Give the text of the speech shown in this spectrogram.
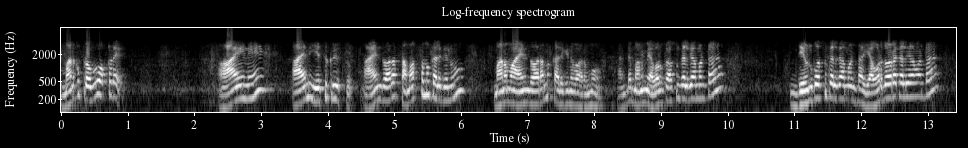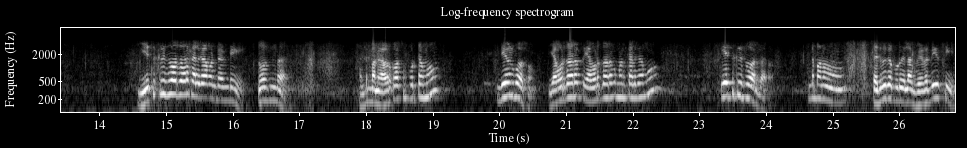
మనకు ప్రభు ఒక్కడే. ఆయనే ఆయన యేసుక్రీస్తు. ఆయన ద్వారా సమస్తము కలిగిన. మనం ఆయన ద్వారా కలిగిన వారము. అంటే మనం ఎవరి కోసం కలిగామంట? దేవుని కోసం కలిగామంట. ఎవరి ద్వారా కలిగామంట? యేసుక్రీస్తు వారి ద్వారా కలిగామంట అండి అంటే మనం ఎవరి కోసం పుట్టాము? దేవుని కోసం. ఎవరి ద్వారా ఎవరి ద్వారా మనం కలిగాము? ఏసుక్రీస్తు వారి ద్వారా. అంటే మనం చదివేటప్పుడు ఇలా విడదీసి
